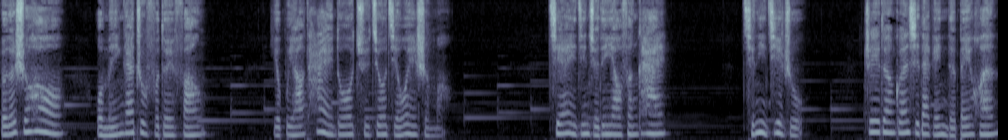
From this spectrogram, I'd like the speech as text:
有的时候，我们应该祝福对方，也不要太多去纠结为什么。既然已经决定要分开，请你记住，这一段关系带给你的悲欢。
